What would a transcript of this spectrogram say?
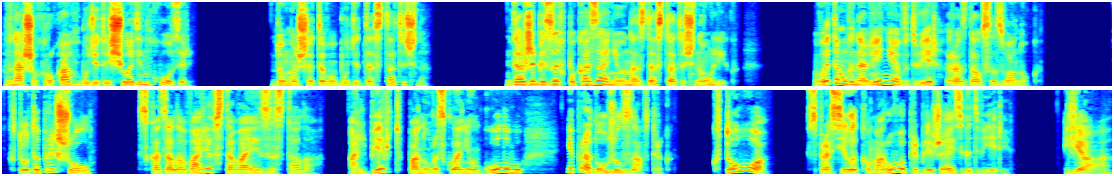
в наших руках будет еще один козырь. Думаешь, этого будет достаточно? Даже без их показаний у нас достаточно улик. В это мгновение в дверь раздался звонок. «Кто-то пришел», — сказала Варя, вставая из-за стола. Альберт понуро склонил голову и продолжил завтрак. «Кто?» — спросила Комарова, приближаясь к двери. «Я»,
